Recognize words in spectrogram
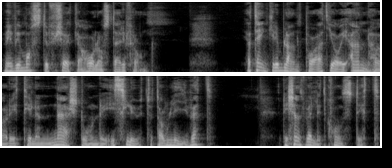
men vi måste försöka hålla oss därifrån. Jag tänker ibland på att jag är anhörig till en närstående i slutet av livet. Det känns väldigt konstigt.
